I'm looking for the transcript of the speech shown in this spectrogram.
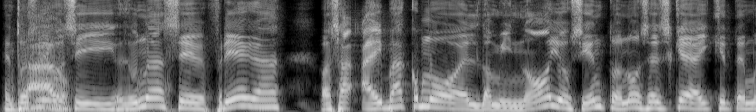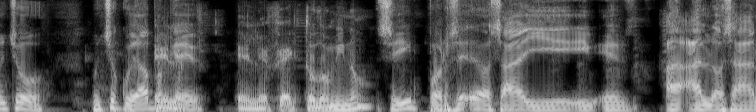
Entonces, Claro. digo, si una se friega, o sea, ahí va como el dominó, yo siento, ¿no? O sea, es que hay que tener mucho, mucho cuidado porque... el, el efecto dominó. Sí, por, o sea, y, y, eh, a- a- o sea,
